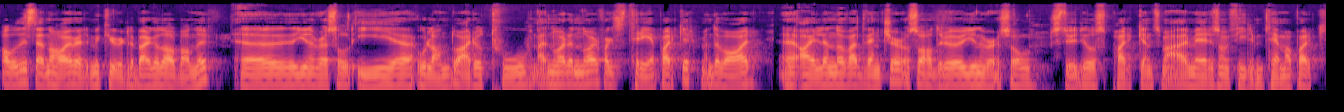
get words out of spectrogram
Alle de stedene har jo veldig mye kule berg-og-dal-baner. Uh, Universal i uh, Orlando er jo to Nei, nå er, det, nå er det faktisk tre parker, men det var Island of Adventure, og så hadde du Universal Studios-parken, som er mer som filmtemapark.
